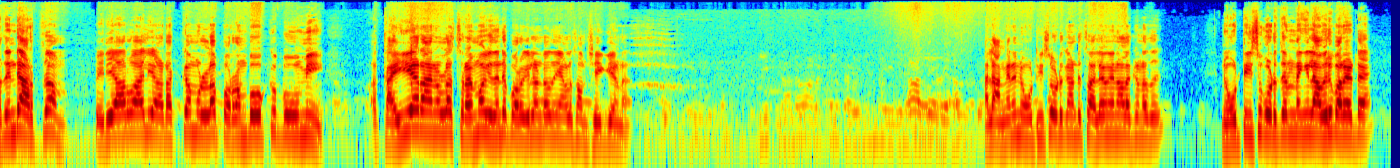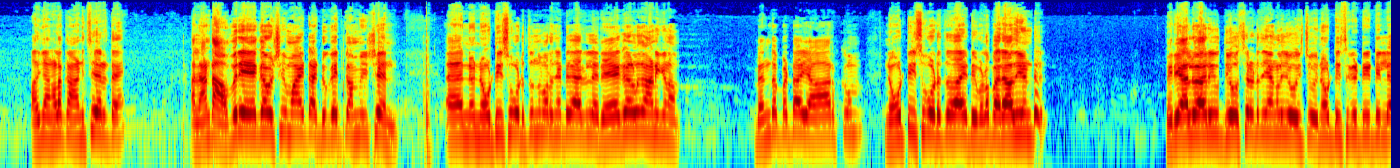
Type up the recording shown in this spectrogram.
അതിന്റെ അർത്ഥം പെരിയാർ വാലി അടക്കമുള്ള പുറമ്പോക്ക് ഭൂമി കയ്യേറാനുള്ള ശ്രമം ഇതിന്റെ പുറകിലുണ്ടെന്ന് ഞങ്ങൾ സംശയിക്കുകയാണ്. അല്ല അങ്ങനെ നോട്ടീസ് കൊടുക്കാണ്ട് സ്ഥലം എങ്ങനെ അളക്കണത്? നോട്ടീസ് കൊടുത്തിട്ടുണ്ടെങ്കിൽ അവർ പറയട്ടെ. അത് ഞങ്ങളെ കാണിച്ചു തരട്ടെ. അല്ലാണ്ട് അവർ ഏകപക്ഷീയമായിട്ട് അഡ്വക്കേറ്റ് കമ്മീഷൻ നോട്ടീസ് കൊടുത്തു എന്ന് പറഞ്ഞിട്ട് കാര്യമില്ല. രേഖകൾ കാണിക്കണം. ബന്ധപ്പെട്ട ആർക്കും നോട്ടീസ് കൊടുത്തതായിട്ട് ഇവിടെ പരാതിയുണ്ട്. പെരിയാൽ വാലി ഉദ്യോഗസ്ഥരുടെ ഞങ്ങൾ ചോദിച്ചു നോട്ടീസ് കിട്ടിയിട്ടില്ല.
